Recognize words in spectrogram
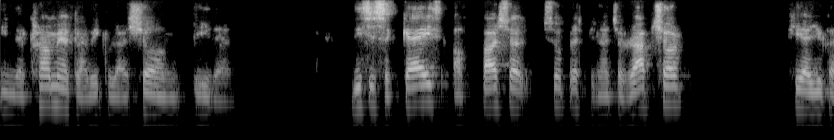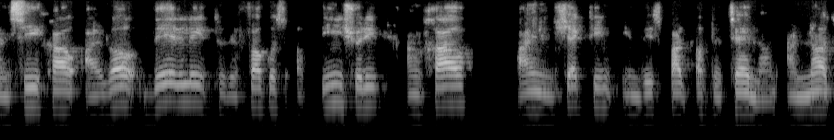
in the acromioclavicular joint either. This is a case of partial supraspinatus rupture. Here you can see how I go daily to the focus of injury and how I'm injecting in this part of the tendon and not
